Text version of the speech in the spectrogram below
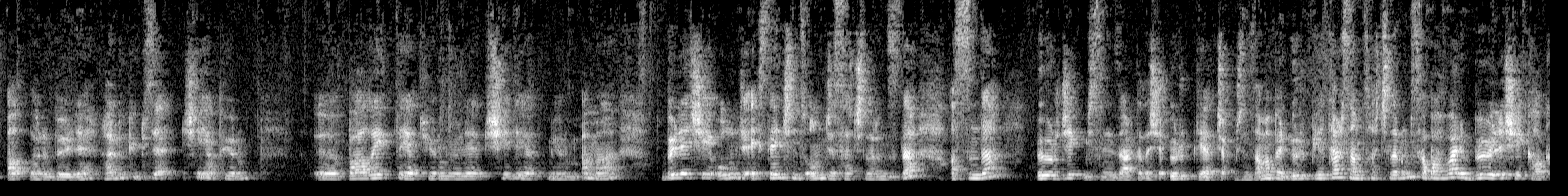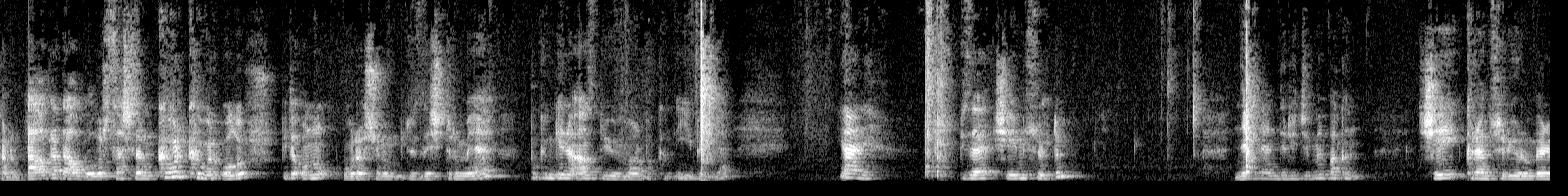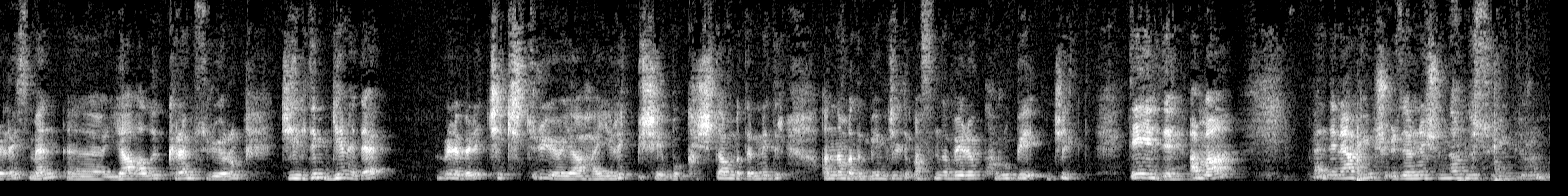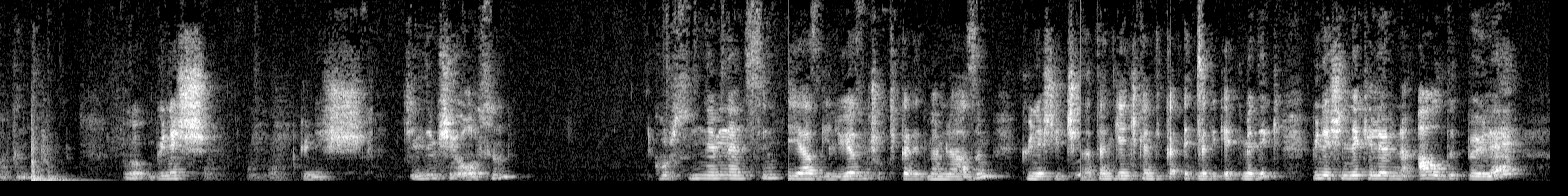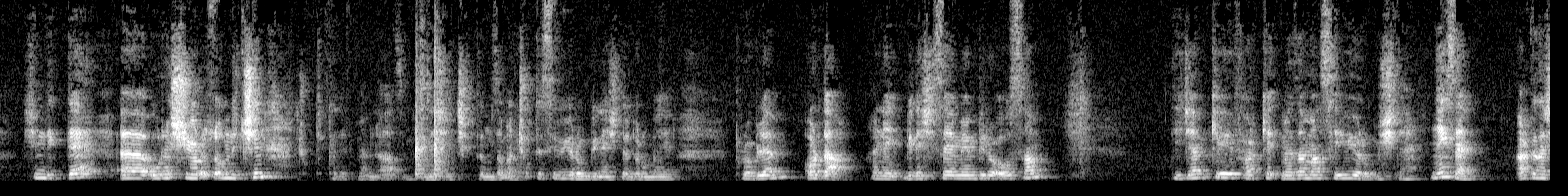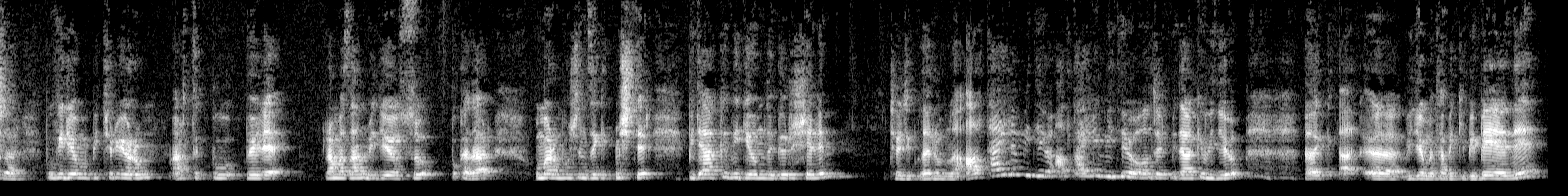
Altları böyle. Halbuki güzel şey yapıyorum. Ee, bağlayıp da yatıyorum öyle şey de yatmıyorum ama böyle şey olunca extensions olunca saçlarınızda aslında örecekmişsiniz arkadaşlar. Örüp de yatacakmışsınız. Ama ben örüp yatarsam saçlarımı sabah var ya böyle şey kalkarım. Dalga dalga olur. Saçlarım kıvır kıvır olur. Bir de onu uğraşırım düzleştirmeye. Bugün gene az düğüm var bakın iyi böyle. Yani bize şeyimi sürdüm. Nemlendiricimi bakın şey krem sürüyorum böyle resmen e, yağlı krem sürüyorum. Cildim gene de böyle böyle çekiştiriyor ya hayret bir şey bu kıştan mıdır nedir anlamadım. Benim cildim aslında böyle kuru bir cilt değildi ama ben de ne yapayım şu üzerine şundan da süreyim durun bakın. Bu güneş güneş cildim şey olsun kurusun, nemlensin. Yaz geliyor. Yazın çok dikkat etmem lazım. Güneş için. Zaten gençken dikkat etmedik etmedik. Güneşin lekelerini aldık böyle. Şimdi de e, uğraşıyoruz. Onun için dikkat etmem lazım. Güneşe çıktığım zaman. Çok da seviyorum güneşte durmayı. Problem orada. Hani güneşi sevmeyen biri olsam diyeceğim ki fark etmez ama seviyorum işte. Neyse arkadaşlar bu videomu bitiriyorum. Artık bu böyle Ramazan videosu bu kadar. Umarım hoşunuza gitmiştir. Bir dahaki videomda görüşelim. çocuklarımla. Altaylı video, Altaylı video olacak bir dahaki videom. Ee, e, videoma tabii ki bir beğeni.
